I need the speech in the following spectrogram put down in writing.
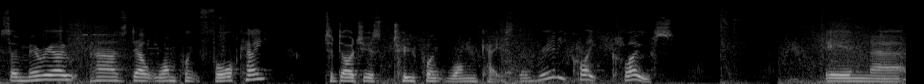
So Mirio has dealt 1.4k to Dodger's 2.1k. So they're really quite close in uh,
